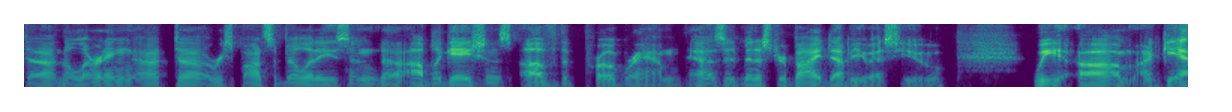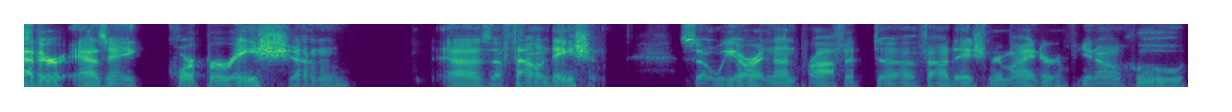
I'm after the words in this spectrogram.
the learning uh, responsibilities and uh, obligations of the program as administered by WSU. We um, gather as a corporation as a foundation. So we are a nonprofit uh, foundation reminder, you know, who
